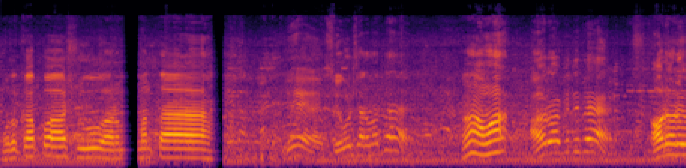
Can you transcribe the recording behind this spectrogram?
ಮುದುಕಪ್ಪ ಶೂ ಹನುಮಂತ ಏ ಶಿವನ್ ಶರ್ಮತ್ತ ಹಾಂ ಅವ ಅವ್ರು ಹೋಗಿದ್ದೀವಿ ಅವ್ರವ್ರಿಗೆ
